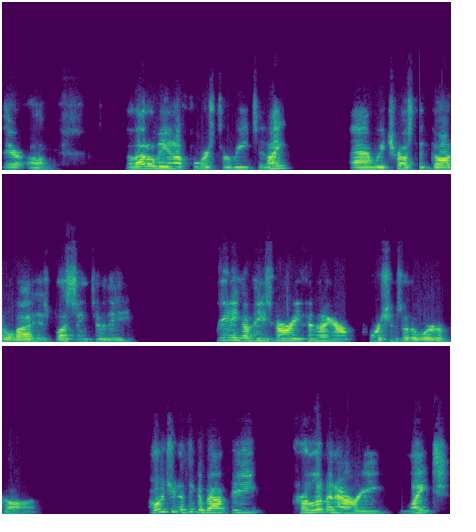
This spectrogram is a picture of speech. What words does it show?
thereof. Now that'll be enough for us to read tonight, and we trust that God will add his blessing to the reading of these very familiar portions of the Word of God. I want you to think about the preliminary light.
